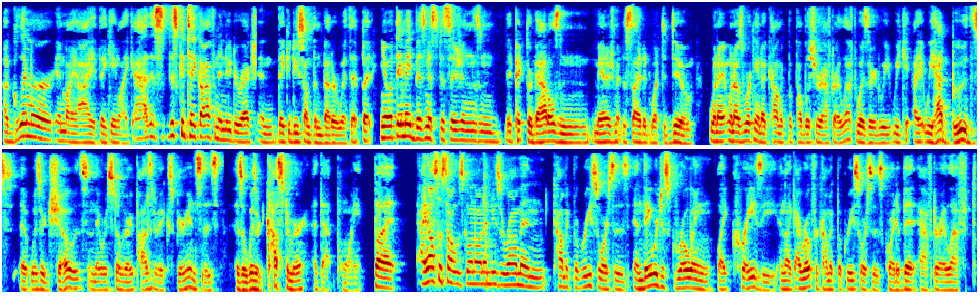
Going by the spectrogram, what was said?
a glimmer in my eye thinking like ah this this could take off in a new direction and they could do something better with it. But you know what? They made business decisions and they picked their battles and management decided what to do when I when I was working at a comic book publisher after I left Wizard we we I, we had booths at Wizard shows and they were still very positive experiences as a Wizard customer at that point but I also saw what was going on in Newsarama and comic book resources, and they were just growing like crazy. And like I wrote for comic book resources quite a bit after I left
